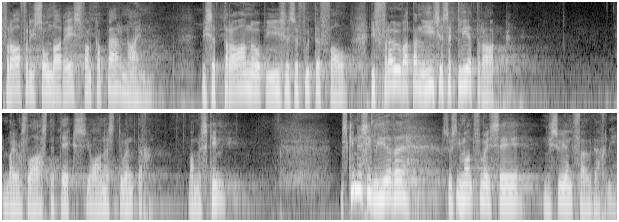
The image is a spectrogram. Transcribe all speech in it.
Vra vir die sondares van Kapernaum wie se trane op Jesus se voete val, die vrou wat aan Jesus se kleed raak. En by ons laaste teks Johannes 20. Maar miskien Miskien is die lewe soos iemand vir my sê nie so eenvoudig nie.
